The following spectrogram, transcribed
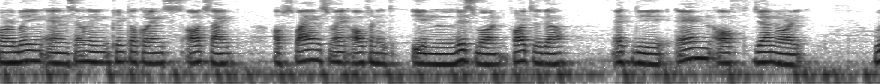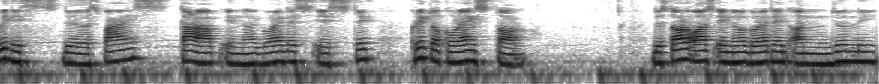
for buying and selling cryptocurrencies outside of Spain's main it in Lisbon, Portugal at the end of January. With this, the Spanish startup in the greatest street cryptocurrency store. The store was inaugurated on July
